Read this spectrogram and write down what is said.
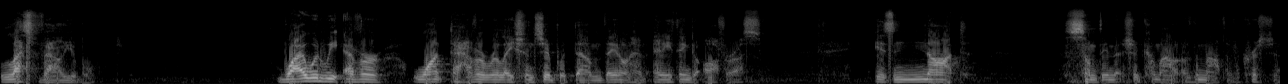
less valuable. Why would we ever want to have a relationship with them? They don't have anything to offer us. Is not something that should come out of the mouth of a Christian.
